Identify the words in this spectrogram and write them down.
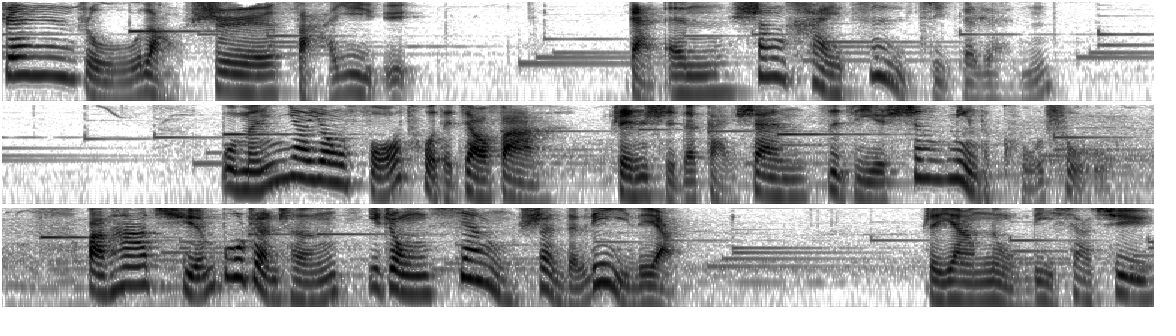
真如老师法语，感恩伤害自己的人。我们要用佛陀的教法，真实的改善自己生命的苦楚，把它全部转成一种向善的力量。这样努力下去，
